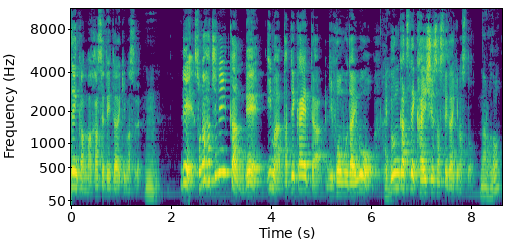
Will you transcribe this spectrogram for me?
年間任せていただきます。うん。で、その8年間で、今建て替えたリフォーム代をはい分割で回収させていただきますと。なるほど。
